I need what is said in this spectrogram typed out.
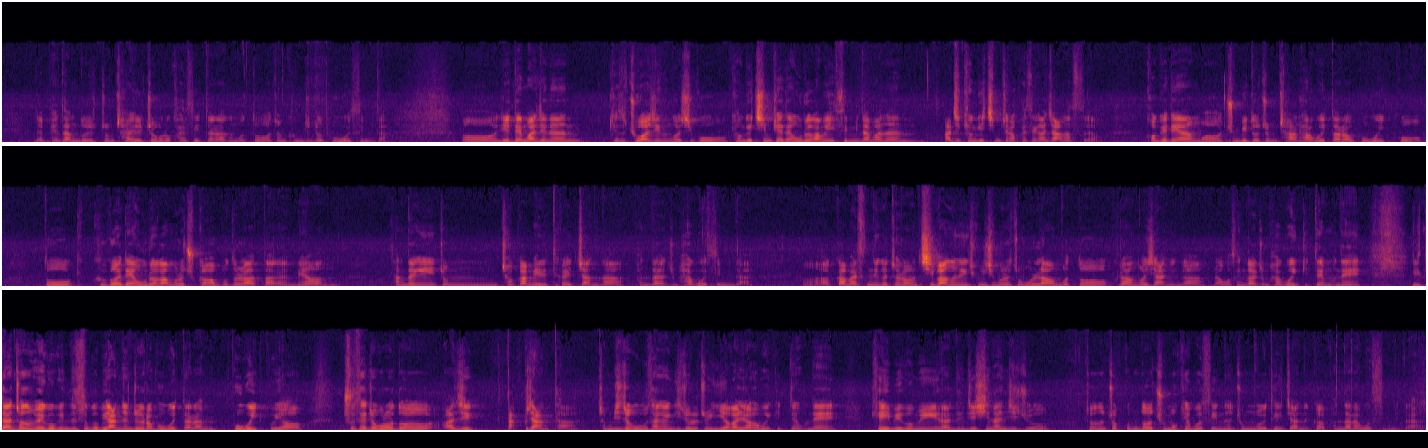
배당도 좀 자율적으로 갈 수 있다라는 것도 전 긍정적으로 보고 있습니다. 어, 예대 마진은 계속 좋아지는 것이고 경기 침체에 대한 우려감이 있습니다만은 아직 경기 침체가 발생하지 않았어요. 거기에 대한 뭐 준비도 좀 잘 하고 있다라고 보고 있고 또 그거에 대한 우려감으로 주가가 못 올라왔다면 상당히 좀 저가 메리트가 있지 않나 판단을 좀 하고 있습니다. 어, 아까 말씀드린 것처럼 지방은행 중심으로 좀 올라온 것도 그러한 것이 아닌가라고 생각을 좀 하고 있기 때문에 일단 저는 외국인들 수급이 안정적이라고 보고 있다라 보고 있고요. 추세적으로도 아직 나쁘지 않다. 점진적 우상향 기조를 좀 이어가려 하고 있기 때문에 KB금융이라든지 신한지주 저는 조금 더 주목해 볼 수 있는 종목이 되지 않을까 판단하고 있습니다.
